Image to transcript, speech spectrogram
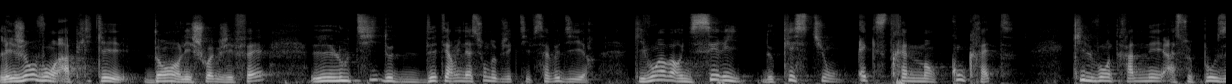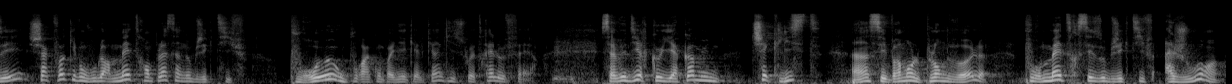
Les gens vont appliquer dans les choix que j'ai faits l'outil de détermination d'objectifs. Ça veut dire qu'ils vont avoir une série de questions extrêmement concrètes qu'ils vont être amenés à se poser chaque fois qu'ils vont vouloir mettre en place un objectif pour eux ou pour accompagner quelqu'un qui souhaiterait le faire. Ça veut dire qu'il y a comme une checklist, hein, c'est vraiment le plan de vol, pour mettre ces objectifs à jour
